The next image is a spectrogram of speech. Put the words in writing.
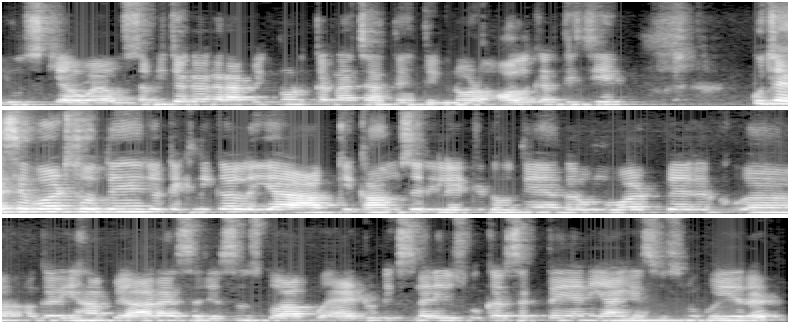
यूज़ किया हुआ है, उस सभी जगह अगर आप इग्नोर करना चाहते हैं तो इग्नोर ऑल कर दीजिए। कुछ ऐसे वर्ड्स होते हैं जो टेक्निकल या आपके काम से रिलेटेड होते हैं। अगर उन वर्ड पे अगर अगर यहाँ पे आ रहा है सजेशंस तो आप ऐड टू डिक्शनरी उसको कर सकते हैं, यानी आगे से उसमें कोई एरर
